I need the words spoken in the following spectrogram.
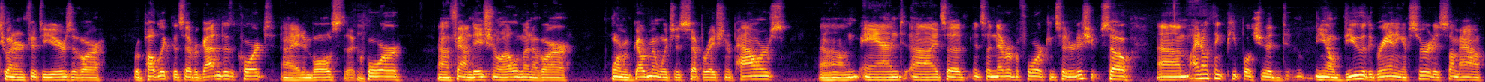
250 years of our republic that's ever gotten to the court. Uh, it involves the hmm. core uh, foundational element of our form of government, which is separation of powers, um, and uh, it's a it's a never before considered issue. So um, I don't think people should you know view the granting of cert as somehow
